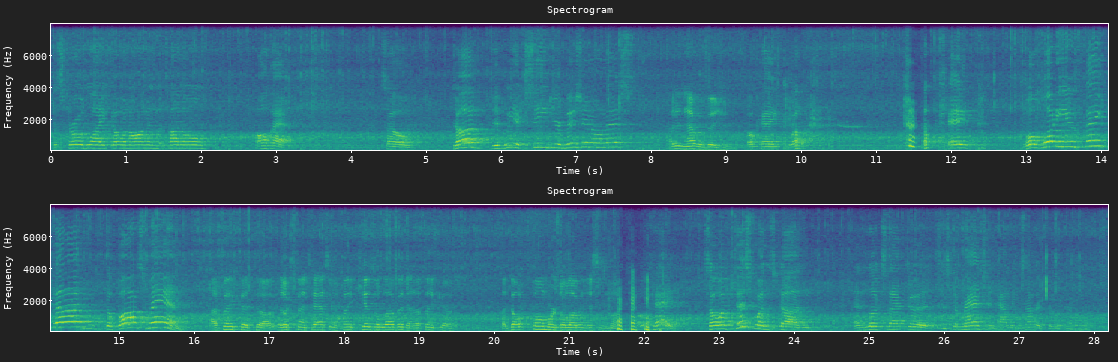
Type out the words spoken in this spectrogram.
the strobe light going on in the tunnel, all that. So, Doug, did we exceed your vision on this? I didn't have a vision. Okay, well, okay. Well, what do you think, Doug? The boss man. I think that uh, it looks fantastic. I think kids will love it, and I think uh, adult foamers will love it just as much. Okay, so if this one's done and looks that good, just imagine how these other two are gonna look.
